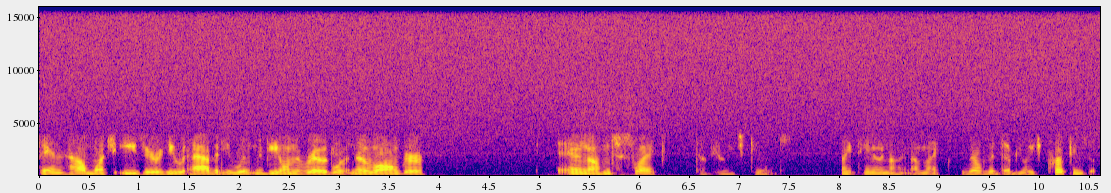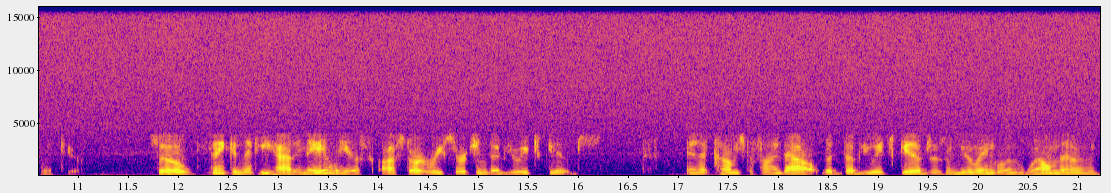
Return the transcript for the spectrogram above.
saying how much easier he would have it. He wouldn't be on the road no longer. And I'm just like, W.H. Gibbs, 1909. I'm like, there was a W.H. Perkins that lived here. So, thinking that he had an alias, I start researching W.H. Gibbs. And it comes to find out that W.H. Gibbs is a New England well known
